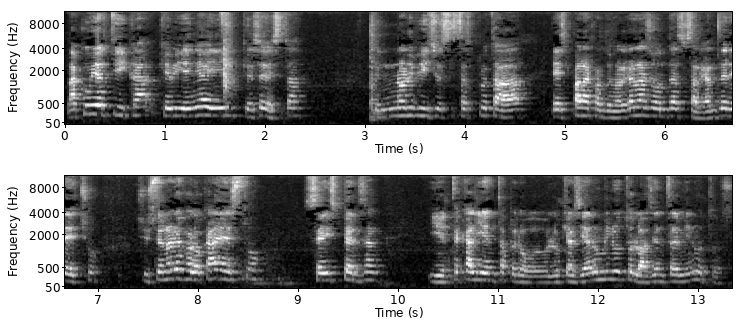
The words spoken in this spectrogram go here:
La cubiertica que viene ahí, que es esta, tiene un orificio, esta está explotada, es para cuando salgan las ondas salgan derecho. Si usted no le coloca esto, se dispersan y él te calienta, pero lo que hacía en un minuto lo hace en tres minutos.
